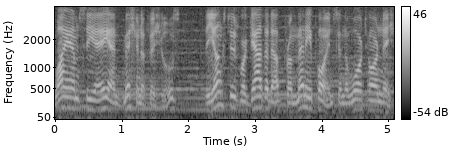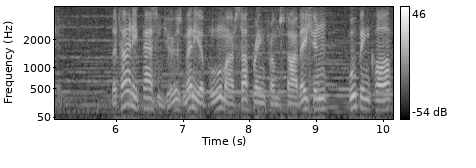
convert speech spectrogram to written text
YMCA, and mission officials, the youngsters were gathered up from many points in the war-torn nation. The tiny passengers, many of whom are suffering from starvation, whooping cough,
